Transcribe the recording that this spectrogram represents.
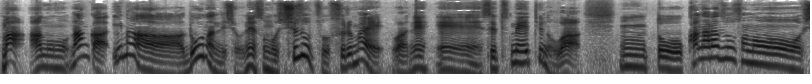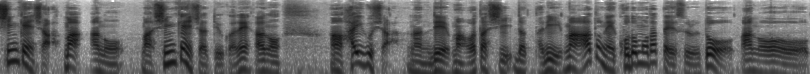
まあ、あの、なんか、今、どうなんでしょうね。その手術をする前はね、えー、説明っていうのは、うんと、必ずその、親権者、まあ、あの、まあ、親権者っていうかね、あの、あ配偶者なんで、まあ私だったり、まああとね、子供だったりすると、あの、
